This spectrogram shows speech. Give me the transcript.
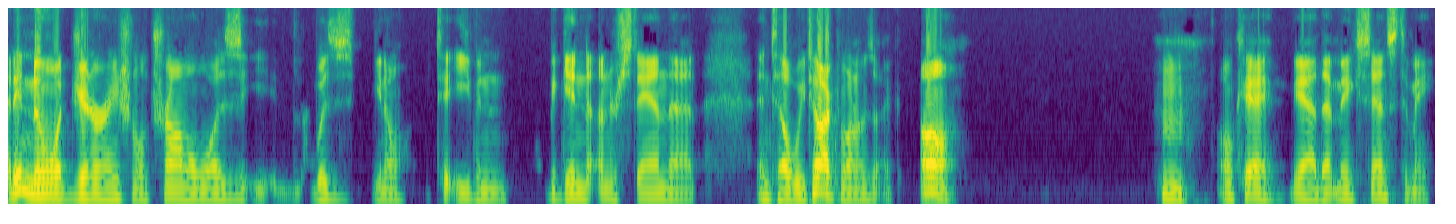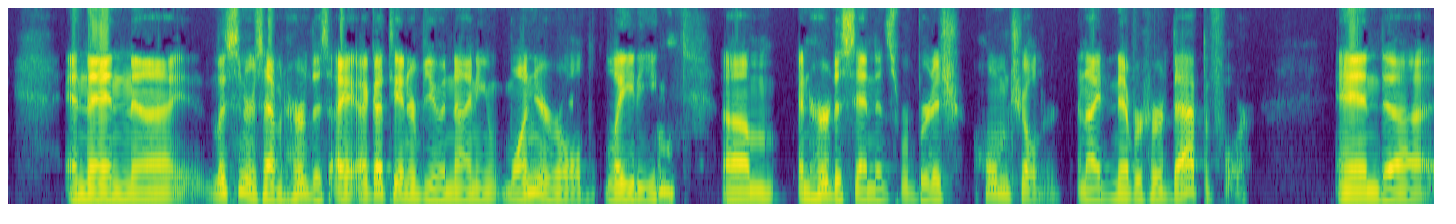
I didn't know what generational trauma was was you know to even begin to understand that until we talked about it. I was like oh hmm okay yeah that makes sense to me and then uh, listeners haven't heard this. I, I, got to interview a 91 year old lady um, and her descendants were British home children and I'd never heard that before. And uh,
